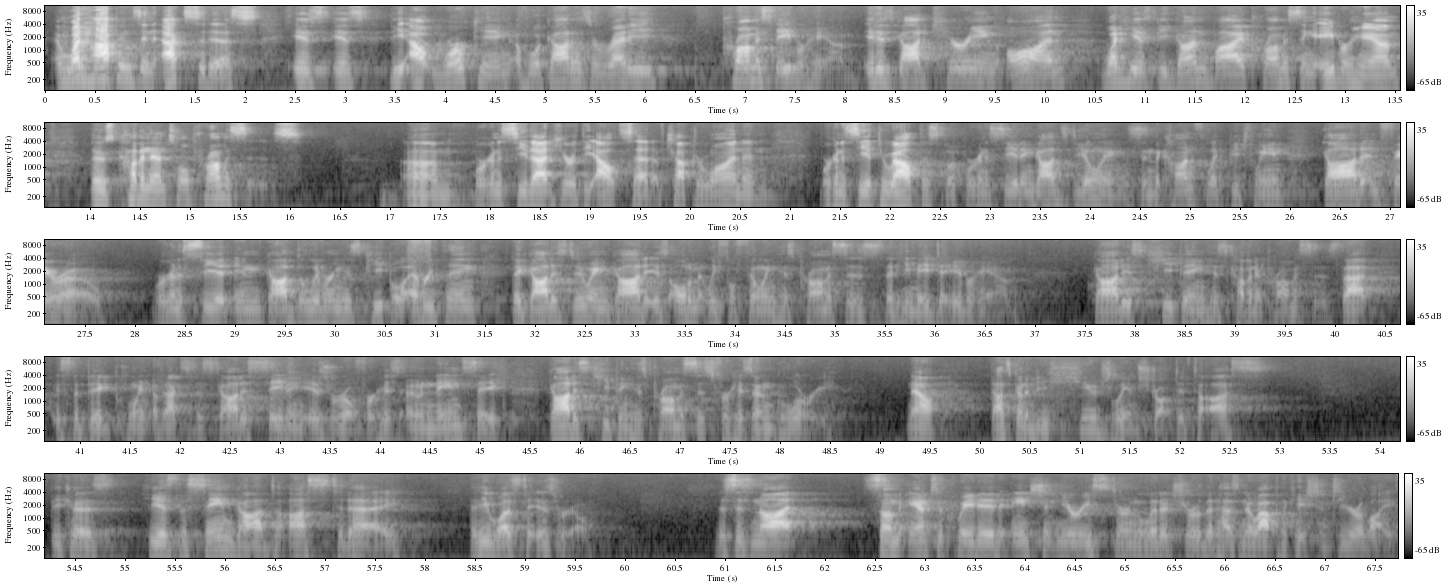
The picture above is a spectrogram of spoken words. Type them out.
And what happens in Exodus is, is the outworking of what God has already promised Abraham. It is God carrying on what he has begun by promising Abraham those covenantal promises. Um, we're going to see that here at the outset of chapter 1, and we're going to see it throughout this book. We're going to see it in God's dealings, in the conflict between God and Pharaoh. We're going to see it in God delivering his people. Everything that God is doing, God is ultimately fulfilling his promises that he made to Abraham. God is keeping his covenant promises. That is the big point of Exodus. God is saving Israel for his own namesake God is keeping his promises for his own glory. Now, that's going to be hugely instructive to us because he is the same God to us today that he was to Israel. This is not some antiquated ancient Near Eastern literature that has no application to your life.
